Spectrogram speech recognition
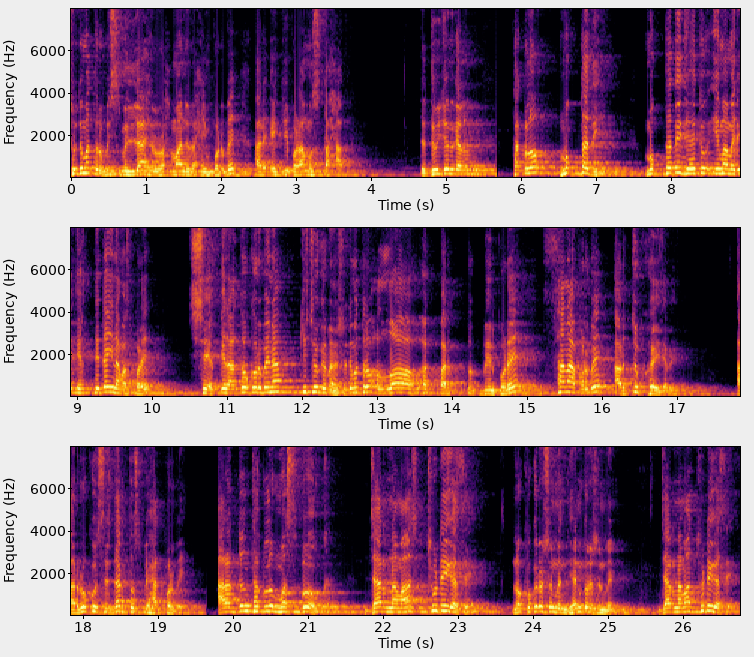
শুধুমাত্র বিসমিল্লাহ রহমান রহিম পড়বে, আর এটি পড়া মুস্তাহাব। তো দুইজন গেল। থাকল মুক্তাদি। মুক্তাদি যেহেতু ইমামের ইকতেদাই নামাজ পড়ে, সে কেরাতও করবে না কিছু করবে না। শুধুমাত্র আল্লাহ আকবার তকবির পড়ে, সানা পড়বে, আর চুপ হয়ে যাবে। আর রুকু, সিজদার তসবি হাত পড়বে। আর একজন থাকল মসবুক, যার নামাজ ছুটে গেছে। লক্ষ্য করে শুনবেন, ধ্যান করে শুনবেন। যার নামাজ ছুটে গেছে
